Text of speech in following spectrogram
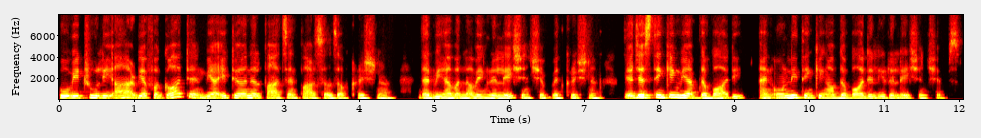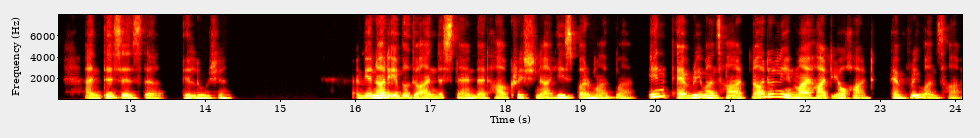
who we truly are. We have forgotten we are eternal parts and parcels of Krishna, that we have a loving relationship with Krishna. We are just thinking we have the body and only thinking of the bodily relationships. And this is the illusion. And we are not able to understand that how Krishna, He's Paramatma in everyone's heart, not only in my heart, your heart, everyone's heart,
